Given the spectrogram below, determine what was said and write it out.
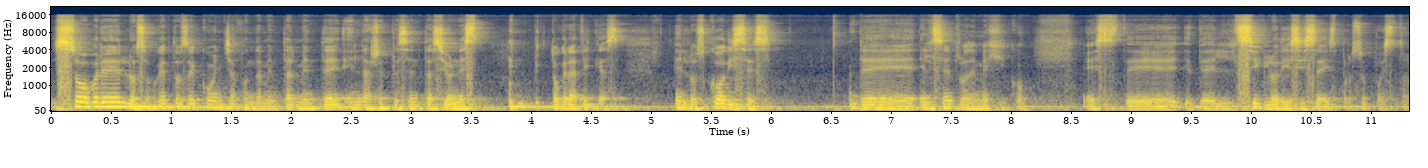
sobre los objetos de concha, fundamentalmente en las representaciones pictográficas, en los códices del centro de México. Este, del siglo XVI, por supuesto.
